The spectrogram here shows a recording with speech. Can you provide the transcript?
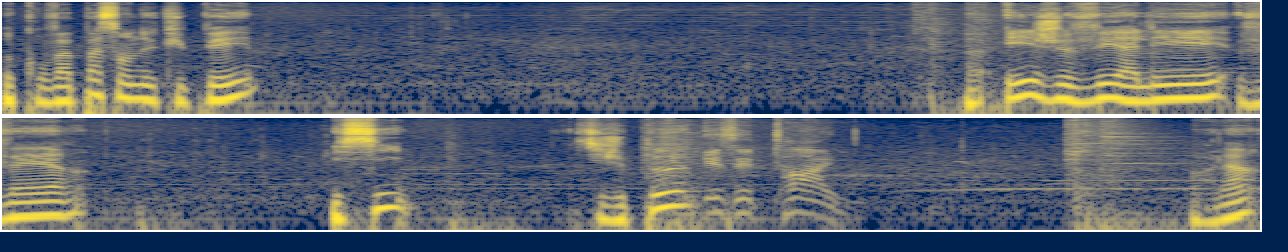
Donc on va pas s'en occuper. Euh, et je vais aller vers ici, si je peux. Voilà.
